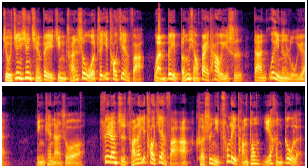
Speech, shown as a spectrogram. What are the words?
九剑仙前辈仅传授我这一套剑法，晚辈本想拜他为师，但未能如愿。”林天南说。虽然只传了一套剑法，可是你触类旁通也很够了。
